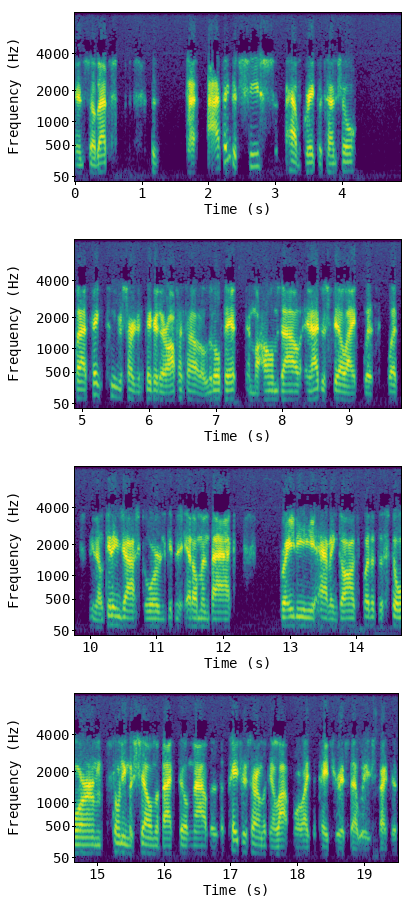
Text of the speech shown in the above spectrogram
and so that's. I think the Chiefs have great potential, but I think teams are starting to figure their offense out a little bit, and Mahomes out, and I just feel like with what you know, getting Josh Gordon, getting Edelman back, Brady having gone split at the storm, Sony Michel in the backfield now, the, the Patriots aren't looking a lot more like the Patriots that we expected.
